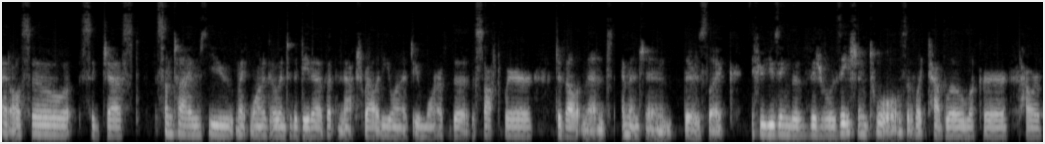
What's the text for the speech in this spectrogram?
I'd also suggest sometimes you might want to go into the data, but in actuality, you want to do more of the, the software development. I mentioned there's like, if you're using the visualization tools of like Tableau, Looker, Power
